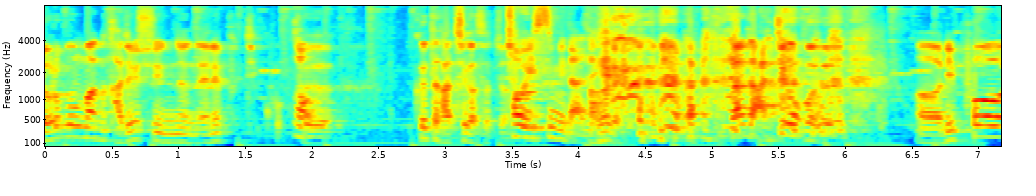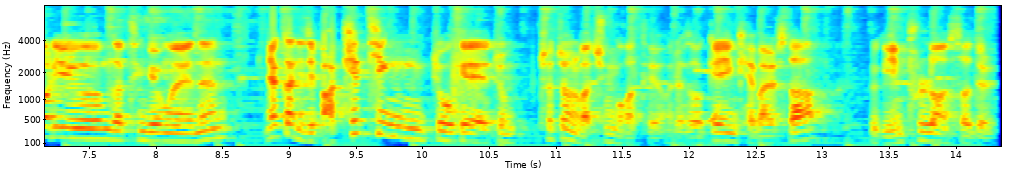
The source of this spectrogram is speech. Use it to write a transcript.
여러분만 가질 수 있는 NFT 코, 그 어. 그때 같이 갔었죠. 저 있습니다 아직. 아 그래. 나 아직 안 찍었거든. 어, 리퍼리움 같은 경우에는 약간 이제 마케팅 쪽에 좀 초점을 맞춘 것 같아요. 그래서 게임 개발사 그리고 인플루언서들,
